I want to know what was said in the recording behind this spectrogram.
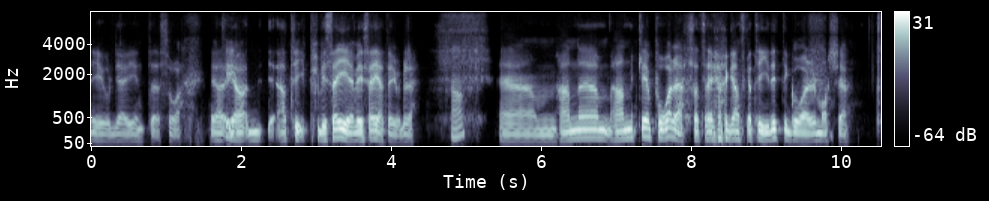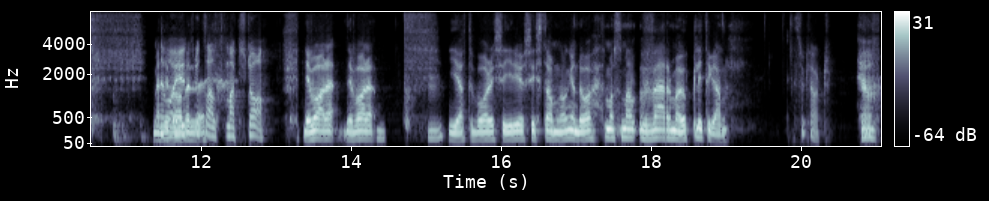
Det gjorde jag ju inte så. Jag, Typ? jag, ja, typ. Vi säger, vi säger att jag gjorde det. Ja. Ehm, han, ehm, han klev på det så att säga ganska tidigt igår morse. Men det, var, ju trots allt matchdag. Det var det. det, var det. Mm. Göteborg-Sirius sista omgången då måste man värma upp lite grann. Såklart. Ja.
